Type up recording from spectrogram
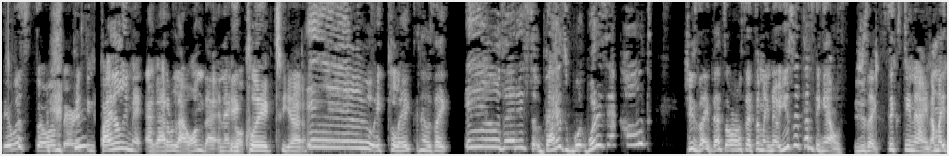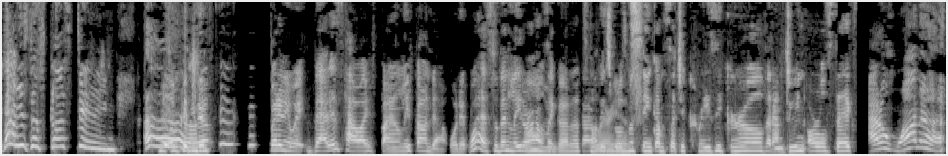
It was so embarrassing. Finally me agarro la onda and I go, It clicked. Yeah. ew, it clicked. And I was like, ew, that is, that is, what, what is that called? She's like, that's oral sex. I'm like, no, you said something else. She's like, 69. I'm like, that is disgusting. Ah, you know? But anyway, that is how I finally found out what it was. So then later on, I Oh was my like, God, that's all these girls must think I'm such a crazy girl that I'm doing oral sex. I don't wanna.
